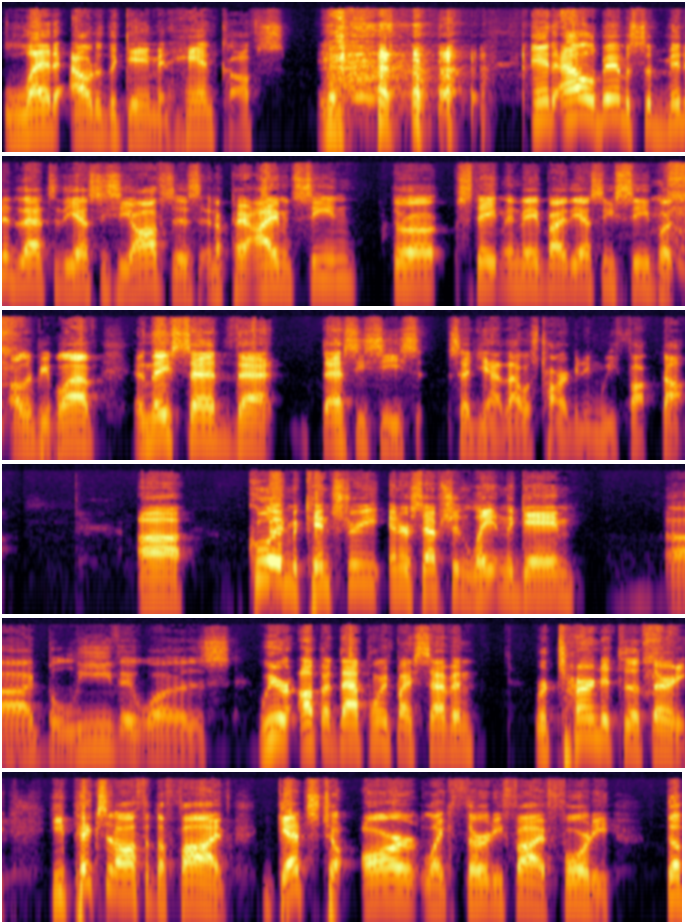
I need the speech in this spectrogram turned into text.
led out of the game in handcuffs. And Alabama submitted that to the SEC offices, and I haven't seen the statement made by the SEC, but other people have, and they said that the SEC said, "Yeah, that was targeting. We fucked up." Uh, Kool Aid McKinstry interception late in the game. Uh, I believe it was we were up at that point by seven. Returned it to the 30. He picks it off at the five, gets to our like 35 40. The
